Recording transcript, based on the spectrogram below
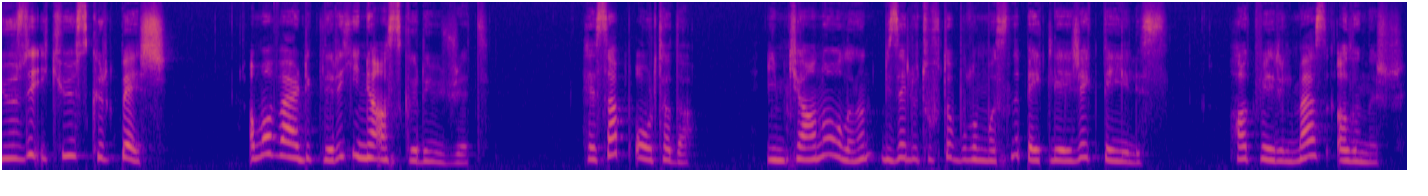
%245. Ama verdikleri yine asgari ücret. Hesap ortada. İmkanı olanın bize lütufta bulunmasını bekleyecek değiliz. Hak verilmez alınır.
